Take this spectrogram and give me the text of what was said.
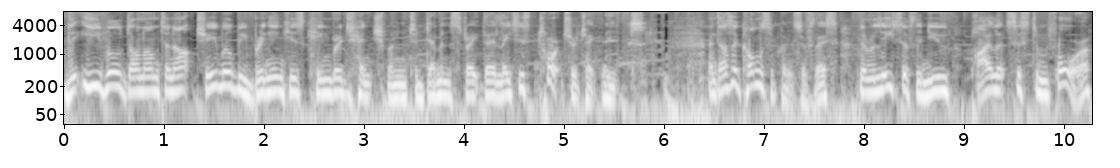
The evil Don Antonacci will be bringing his Cambridge henchmen to demonstrate their latest torture techniques. And as a consequence of this, the release of the new Pilot System 4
